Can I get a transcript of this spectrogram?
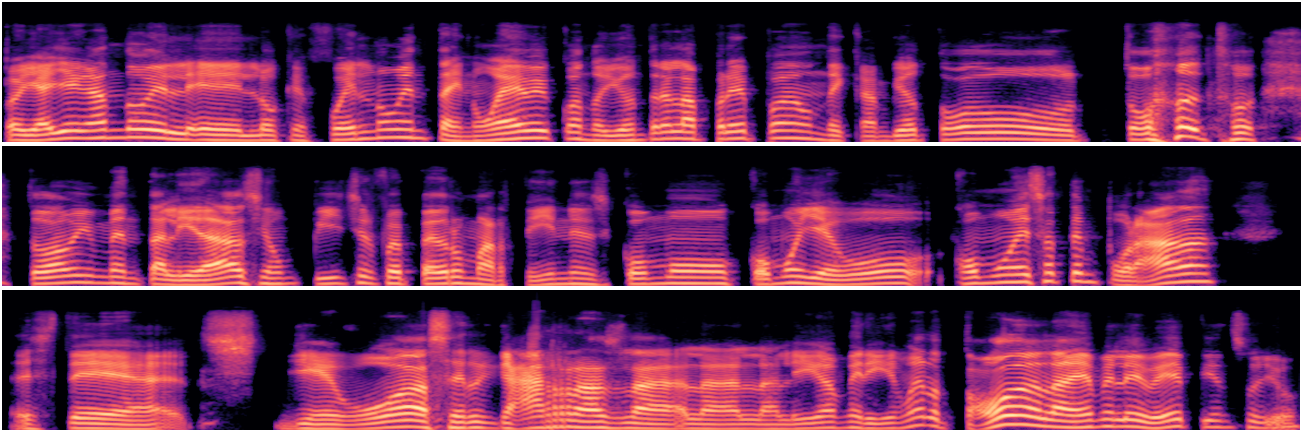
pero ya llegando el, lo que fue el 99, cuando yo entré a la prepa, donde cambió todo, todo, toda mi mentalidad hacia un pitcher, fue Pedro Martínez. ¿Cómo, cómo llegó, cómo esa temporada este, llegó a hacer garras la, la, la Liga Americana? Bueno, toda la MLB, pienso yo.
